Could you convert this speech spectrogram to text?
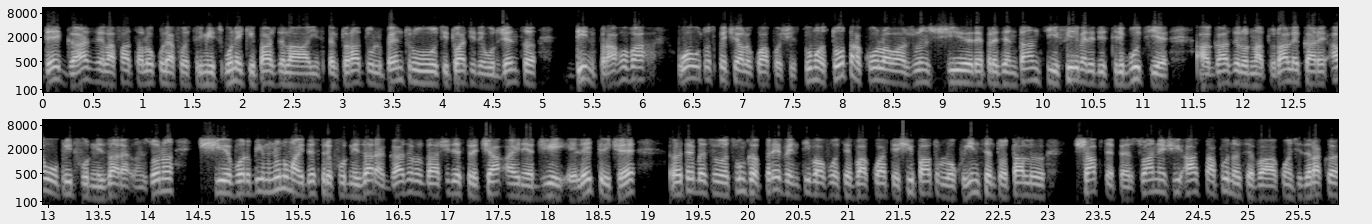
de gaze. La fața locului a fost trimis un echipaj de la Inspectoratul pentru situații de urgență din Prahova, o autospecială cu apă și spumă. Tot acolo au ajuns și reprezentanții firme de distribuție a gazelor naturale care au oprit furnizarea în zonă și vorbim vorbim nu numai despre furnizarea gazelor, dar și despre cea a energiei electrice. Uh, trebuie să vă spun că preventiv au fost evacuate și patru locuințe, în total uh, șapte persoane și asta până se va considera că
